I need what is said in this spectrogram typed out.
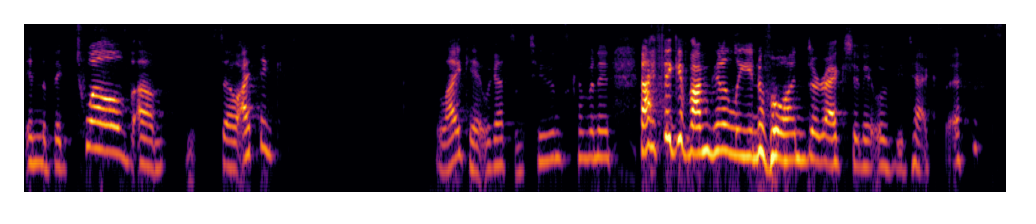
in the Big 12. Um, so I think Like it. We got some tunes coming in. I think if I'm gonna lean one direction, it would be Texas.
